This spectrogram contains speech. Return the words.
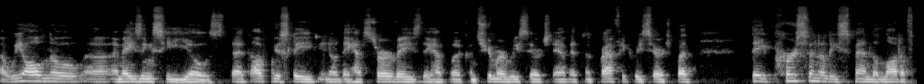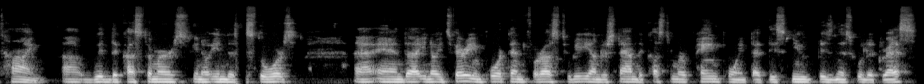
uh, we all know uh, amazing CEOs that obviously, you know, they have surveys, they have uh, consumer research, they have ethnographic research, but they personally spend a lot of time uh, with the customers, you know, in the stores. Uh, and uh, you know, it's very important for us to really understand the customer pain point that this new business will address.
